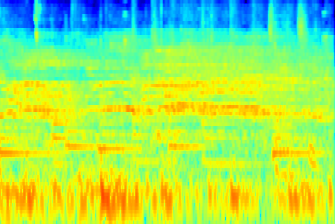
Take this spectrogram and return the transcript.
Oh!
